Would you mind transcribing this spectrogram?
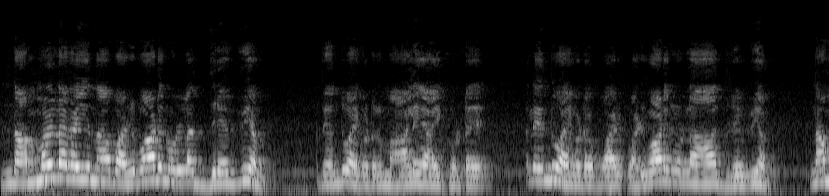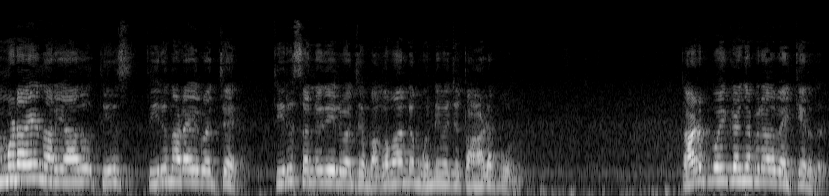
നമ്മളുടെ കയ്യിൽ നിന്ന് ആ വഴിപാടിനുള്ള ദ്രവ്യം അത് എന്തു ആയിക്കോട്ടെ ഒരു മാലയായിക്കോട്ടെ അല്ല എന്തു ആയിക്കോട്ടെ വഴി- വഴിപാടിനുള്ള ആ ദ്രവ്യം നമ്മുടെ കയ്യിൽ നിന്നറിയാതെ തിരു തിരുനടയിൽ വെച്ച് തിരുസന്നിധിയിൽ വെച്ച് ഭഗവാന്റെ മുന്നിൽ വെച്ച് താഴെ പോകുന്നു. താഴെ പോയി കഴിഞ്ഞാൽ പിന്നെ അത് വയ്ക്കരുത്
